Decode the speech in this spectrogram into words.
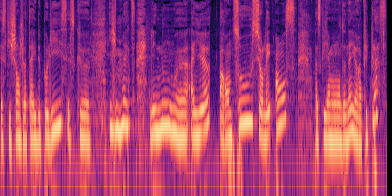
Est-ce qu'ils changent la taille de police? Est-ce qu'ils mettent les noms ailleurs, par en dessous, sur les anses? Parce qu'il y a un moment donné, il n'y aura plus de place.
